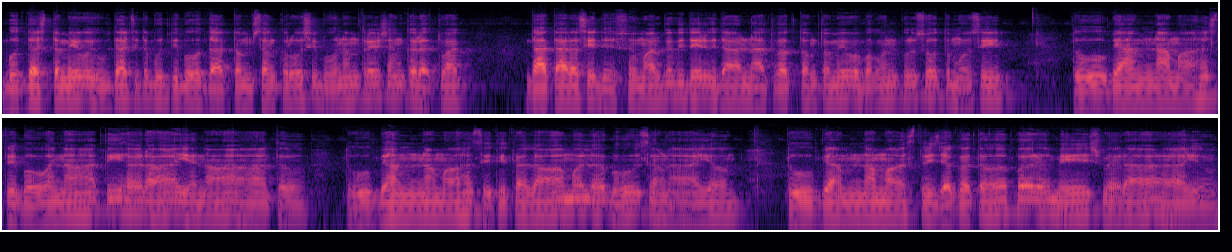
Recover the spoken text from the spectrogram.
બુદ્ધસ્તમેવ વિબુદાચિત બુદ્ધિબોધા તમ સંકરોષિ ભુવનમ ત્રયશંકરત્વાત્ દાતારસી દિવસમાર્ગ વિધેર્વિદારનાત્વક્તમ તમેવ ભગવન પુરુષોત્તમોસી તુભ્યામ નામ હસ્તે ભુવનાતિહરાયનાથ तुभ्यां नमः स्थितितलामलभूषणाय। तुभ्यां नमः स्त्रिजगतपरमेश्वराय।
